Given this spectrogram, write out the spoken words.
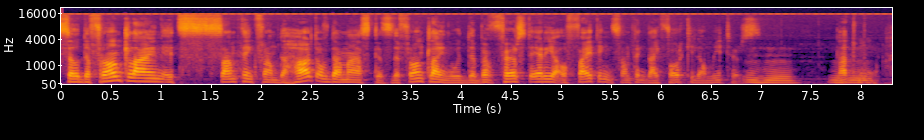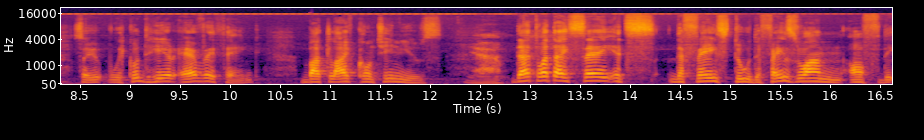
So the front line, it's something from the heart of Damascus. The front line with the first area of fighting, something like four kilometers, mm-hmm. not mm-hmm. more. So you, we could hear everything, but life continues. Yeah. That's what I say. It's the phase two, the phase one of the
